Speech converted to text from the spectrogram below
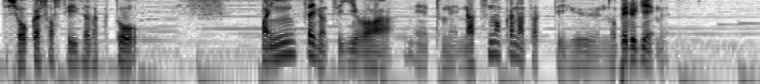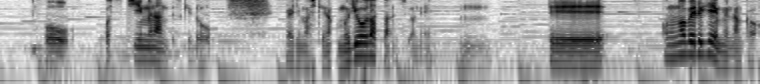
と紹介させていただくと、まあ、インサイドの次は、えっ、ー、とね、夏の彼方っていうノベルゲームを、こスチームなんですけど、やりまして、なんか無料だったんですよね。うん。で、このノベルゲームなんか、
